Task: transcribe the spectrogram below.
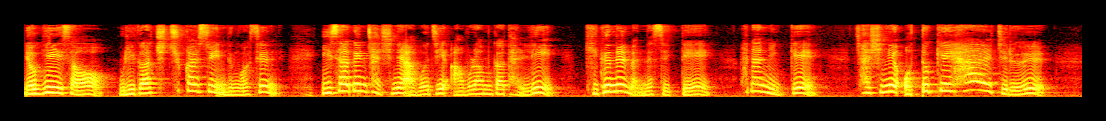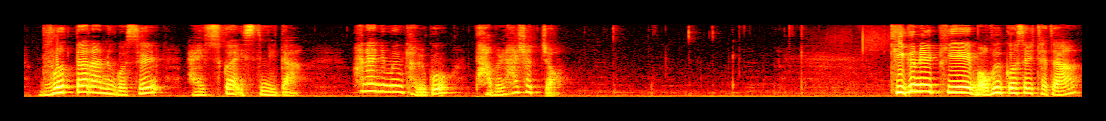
여기에서 우리가 추측할 수 있는 것은 이삭은 자신의 아버지 아브라함과 달리 기근을 만났을 때 하나님께 자신이 어떻게 해야 할지를 물었다라는 것을 알 수가 있습니다. 하나님은 결국 답을 하셨죠. 기근을 피해 먹을 것을 찾아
